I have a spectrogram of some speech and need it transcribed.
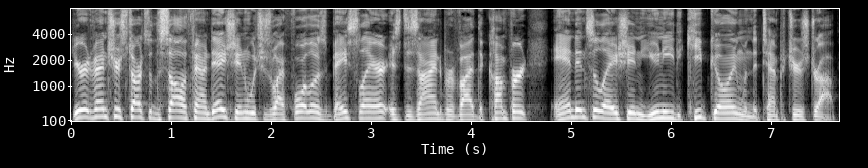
Your adventure starts with a solid foundation, which is why Forloh's base layer is designed to provide the comfort and insulation you need to keep going when the temperatures drop.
